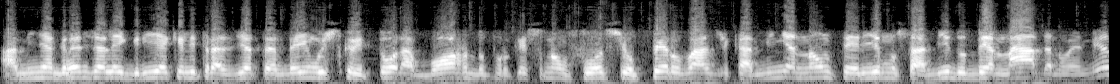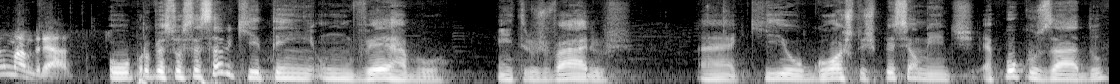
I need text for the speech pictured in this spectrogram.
a minha grande alegria é que ele trazia também um escritor a bordo, porque se não fosse o Pero Vaz de Caminha, não teríamos sabido de nada, não é mesmo, Andreas? O professor, você sabe que tem um verbo entre os vários uh, que eu gosto especialmente, é pouco usado,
